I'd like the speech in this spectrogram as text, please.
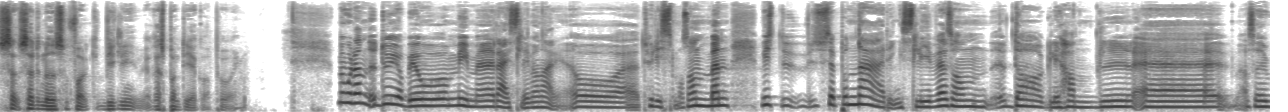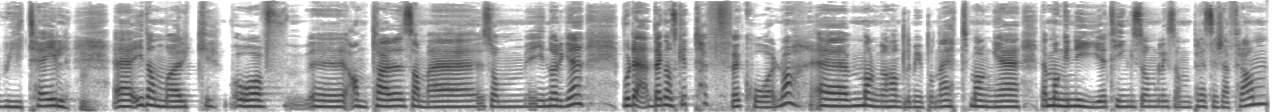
så, så er det noget, som folk virkelig responderer godt på. Ikke? Men hvordan, Du jobber jo mye med reiseliv og, og uh, turisme og sånn. Men hvis du, hvis du, ser på næringslivet, sånn daglighandel, eh, altså retail, mm. eh, i Danmark og eh, antar det samme som i Norge, hvor det er, det er ganske tøffe kår nå. Eh, mange handler mye på nett. Mange, det er mange nye ting som liksom presser seg fram.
